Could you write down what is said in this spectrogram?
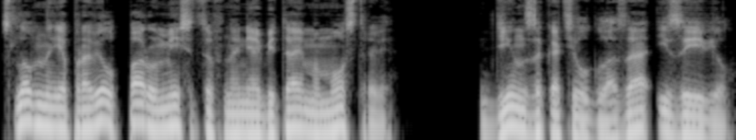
словно я провел пару месяцев на необитаемом острове. Дин закатил глаза и заявил.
